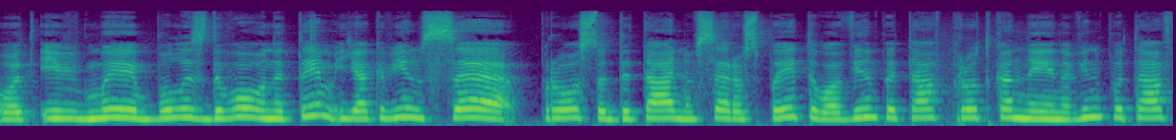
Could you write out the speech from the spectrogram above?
От, і ми були здивовані тим, як він все просто детально все розпитував. Він питав про тканину, він питав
